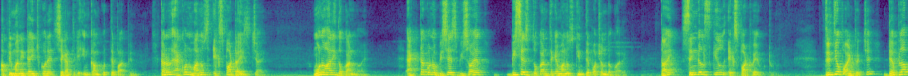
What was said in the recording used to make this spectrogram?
আপনি মানিটাইজ করে সেখান থেকে ইনকাম করতে পারবেন। কারণ এখন মানুষ এক্সপার্টাইজ চায়। মনোহারি দোকান নয়। একটা কোনো বিশেষ বিষয়ের বিশেষ দোকান থেকে মানুষ কিনতে পছন্দ করে। তাই সিঙ্গল স্কিল এক্সপার্ট হয়ে উঠুন। তৃতীয় পয়েন্ট হচ্ছে ডেভেলপ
